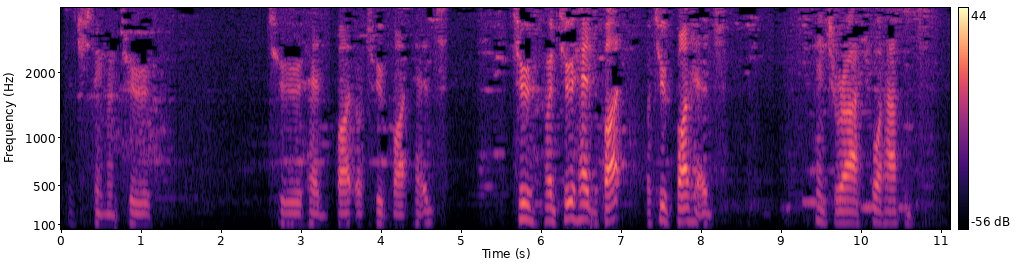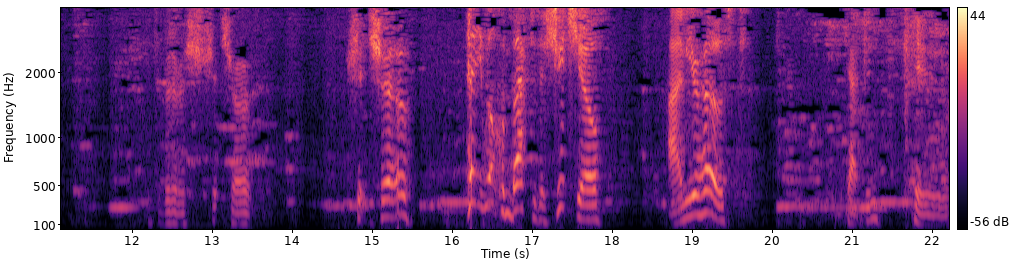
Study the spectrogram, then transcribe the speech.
it's interesting when two two heads butt or two butt heads two when two heads butt or two butt heads interact, what happens? It's a bit of a shit show. Shit show. Hey, welcome back to the shit show. I'm your host, Captain Two.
